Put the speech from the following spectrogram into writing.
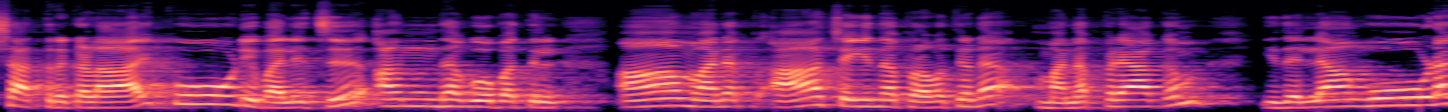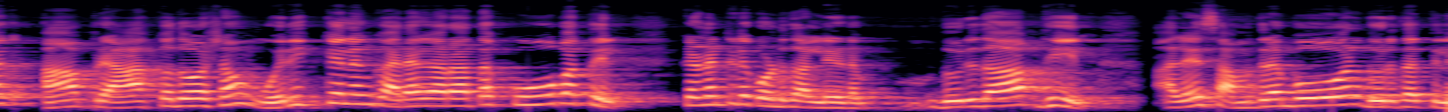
ശത്രുക്കളായി കൂടി വലിച്ച് അന്ധകൂപത്തിൽ ആ മന ആ ചെയ്യുന്ന പ്രവൃത്തിയുടെ മനപ്രാഗം ഇതെല്ലാം കൂടെ ആ പ്രാക്കദോഷം ഒരിക്കലും കരകയറാത്ത കൂപത്തിൽ കിണറ്റിൽ കൊണ്ട് തള്ളിയിടും. ദുരിതാബ്ധിയിൽ അല്ലെ സമുദ്രം പോലെ ദുരിതത്തിൽ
